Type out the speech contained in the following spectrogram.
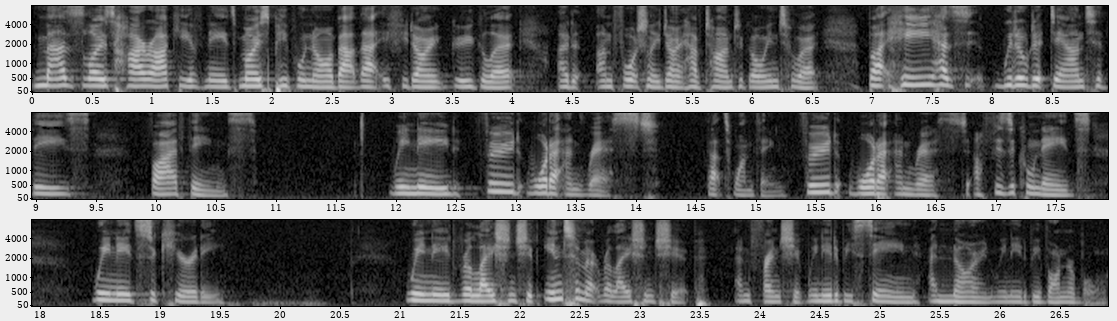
Maslow's hierarchy of needs, most people know about that. If you don't, Google it. I unfortunately don't have time to go into it. But he has whittled it down to these five things. We need food, water, and rest. That's one thing. Food, water, and rest. Our physical needs. We need security. We need relationship, intimate relationship and friendship. We need to be seen and known. We need to be vulnerable.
